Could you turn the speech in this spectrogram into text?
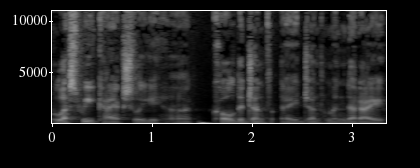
Last week, I actually uh, called a, gent- a gentleman that I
